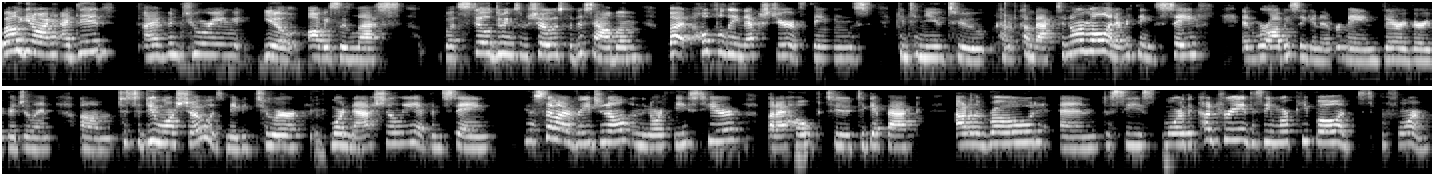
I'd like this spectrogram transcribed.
well, you know, I, I did. I've been touring, you know, obviously less, but still doing some shows for this album. But hopefully next year, if things continue to kind of come back to normal and everything's safe, and we're obviously going to remain very, very vigilant, um, just to do more shows, maybe tour okay. more nationally. I've been staying you know, semi-regional in the Northeast here, but I hope to to get back out on the road and to see more of the country and to see more people and to perform.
